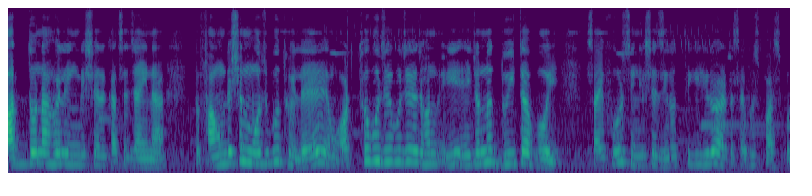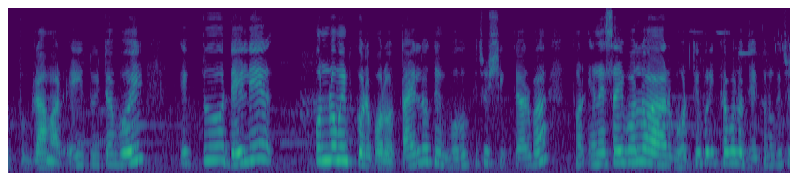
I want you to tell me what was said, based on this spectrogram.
বাধ্য না হইলে ইংলিশের কাছে যাই না। তো ফাউন্ডেশন মজবুত হইলে অর্থ বুঝে বুঝে যখন এই জন্য দুইটা বই সাইফুর্স ইংলিশে জিরো থেকে হিরো আর একটা সাইফুর্স পাসপোর্ট টু গ্রামার এই দুইটা বই একটু ডেইলি পনেরো মিনিট করে পড়ো, তাইলেও তুমি বহু কিছু শিখতে পারবা। তোমার এনএসআই বলো আর ভর্তি পরীক্ষা বলো যে কোনো কিছু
